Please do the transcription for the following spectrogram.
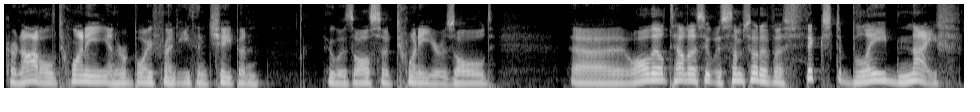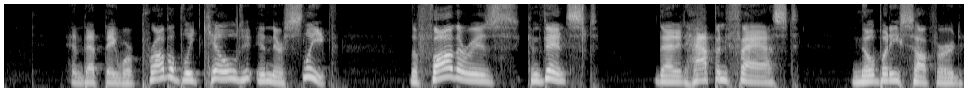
Kernodle, 20, and her boyfriend Ethan Chapin, who was also 20 years old. Uh, all they'll tell us it was some sort of a fixed blade knife, and that they were probably killed in their sleep. The father is convinced that it happened fast, nobody suffered,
